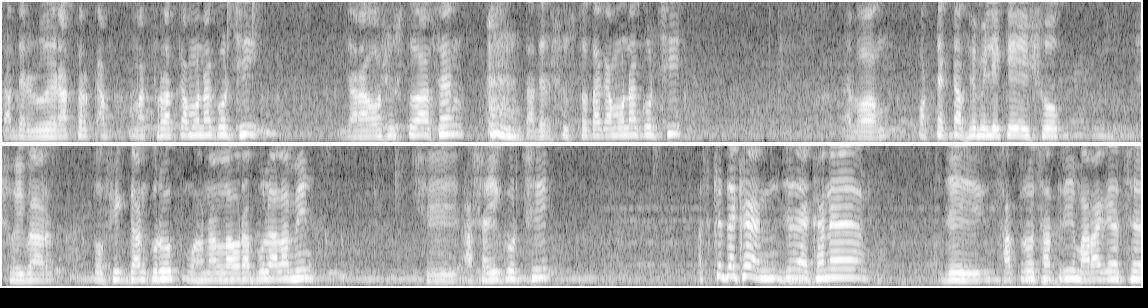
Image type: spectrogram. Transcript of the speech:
তাদের রুহের আত্মার মাগফরাত কামনা করছি। যারা অসুস্থ আছেন, তাদের সুস্থতা কামনা করছি। এবং প্রত্যেকটা ফ্যামিলিকে এই শোক সইবার তৌফিক দান করুক, মহান আল্লাহ রাব্বুল আলমিন। সেই আশাই করছি। আজকে দেখেন যে এখানে যে ছাত্রছাত্রী মারা গেছে,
